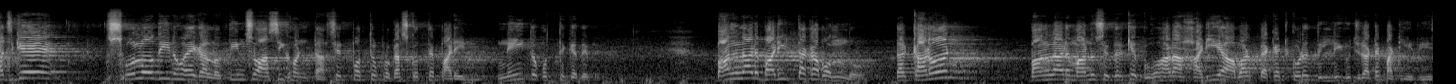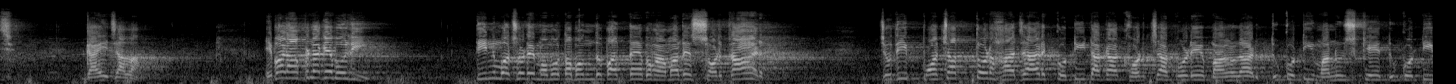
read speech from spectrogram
আজকে ষোলো দিন হয়ে গেল, তিনশো আশি ঘণ্টা শ্বেতপত্র প্রকাশ করতে পারেনি, নেই তো কোত্থেকে দেবে? বাংলার বাড়ির টাকা বন্ধ তার কারণ, বাংলার মানুষ এদেরকে গুহারা হারিয়ে আবার প্যাকেট করে দিল্লি, গুজরাটে পাঠিয়ে দিয়েছে। গায়ে জ্বালা। এবার আপনাকে বলি, তিন বছরে মমতা বন্দ্যোপাধ্যায় এবং আমাদের সরকার যদি পঁচাত্তর হাজার কোটি টাকা খরচা করে বাংলার দু কোটি মানুষকে, দু কোটি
